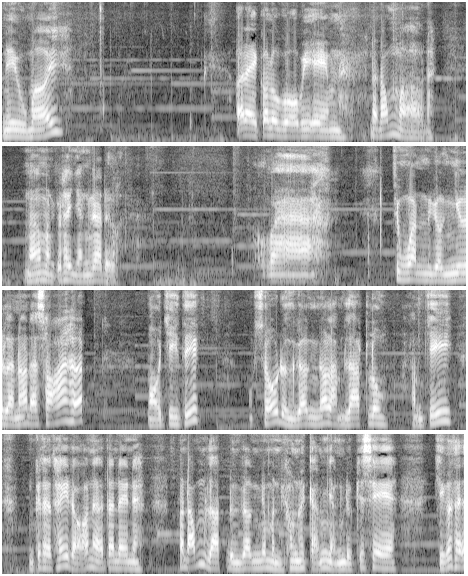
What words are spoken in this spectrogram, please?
new mới. Ở đây có logo BM nè, nó đóng mờ nè. Nó mình có thể nhận ra được. Và xung quanh gần như là nó đã xóa hết mọi chi tiết. Một số đường gân nó làm lệch luôn. Thậm chí, mình có thể thấy rõ nè, ở trên đây nè, nó đóng lệch đường gân cho mình không thể cảm nhận được cái xe. Chỉ có thể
